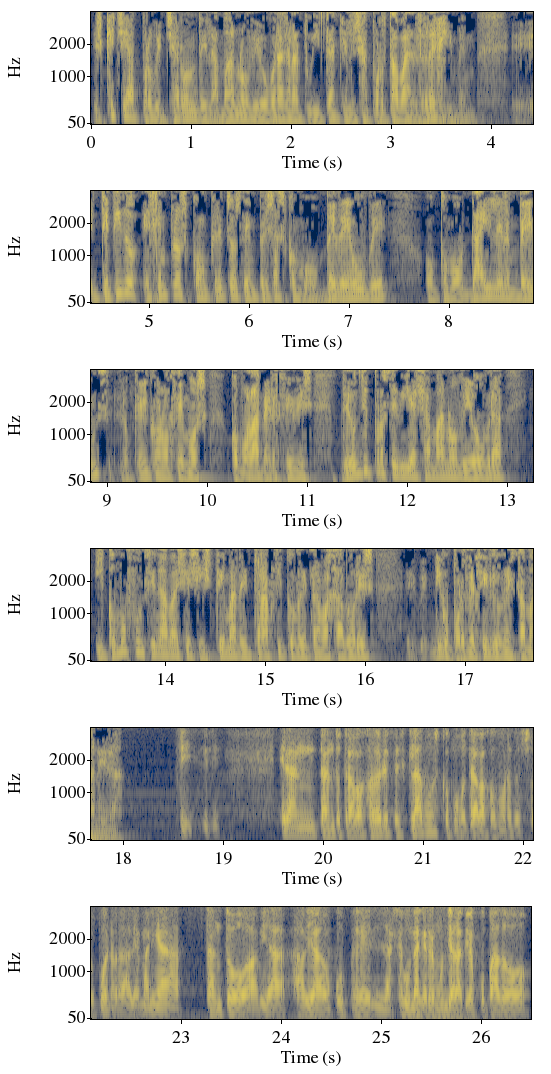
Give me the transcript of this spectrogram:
es que se aprovecharon de la mano de obra gratuita que les aportaba el régimen. Eh, te pido ejemplos concretos de empresas como BMW o como Daimler-Benz, lo que hoy conocemos como la Mercedes. ¿De dónde procedía esa mano de obra y cómo funcionaba ese sistema de tráfico de trabajadores, eh, digo por decirlo de esta manera? Sí, sí, sí eran tanto trabajadores esclavos como trabajo forzoso. Bueno, Alemania tanto había, había en la Segunda Guerra Mundial había ocupado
